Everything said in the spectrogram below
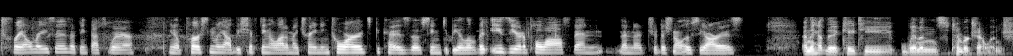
trail races. I think that's where, you know, personally I'll be shifting a lot of my training towards because those seem to be a little bit easier to pull off than than a traditional OCR is. And they had the KT Women's Timber Challenge.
